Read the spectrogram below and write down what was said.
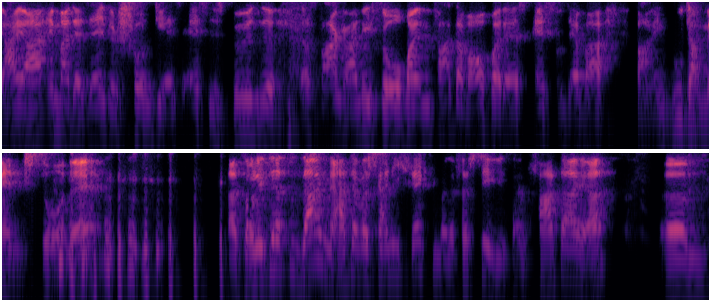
ja, ja, immer derselbe Schund, die SS ist böse, das war gar nicht so. Mein Vater war auch bei der SS und er war, war ein guter Mensch. So, ne? Was soll ich dazu sagen? Da hat er wahrscheinlich recht. Ich meine, verstehe ich, ist ein Vater, ja. Ähm,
